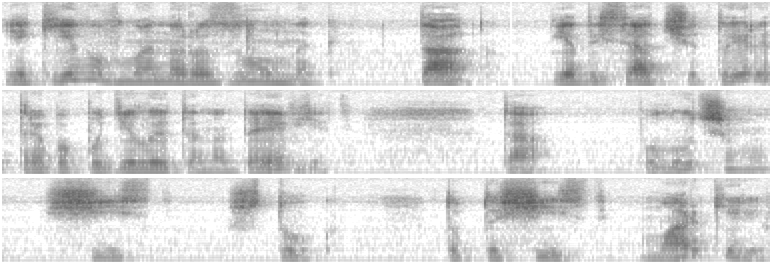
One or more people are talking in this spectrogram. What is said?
Які ви в мене розумники? Так, 54 треба поділити на 9 та получимо 6 штук. Тобто 6 маркерів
